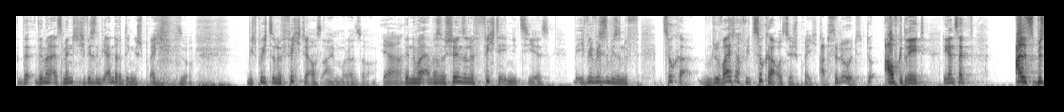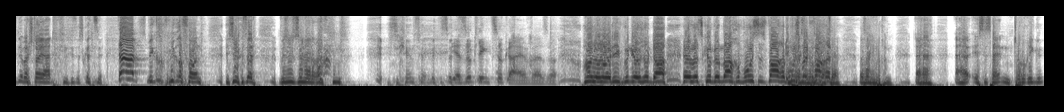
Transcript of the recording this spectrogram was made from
will man als Mensch nicht wissen, wie andere Dinge sprechen? So. Wie spricht so eine Fichte aus einem oder so? Ja. Wenn du mal einfach so schön so eine Fichte injizierst. Ich will wissen, wie so eine F Zucker. Du weißt auch, wie Zucker aus dir spricht. Absolut. Du aufgedreht, die ganze Zeit alles ein bisschen übersteuert. Das ganze das Mikro Mikrofon ist die ganze Zeit ein bisschen zu nah dran. Ist die ganze Zeit ein bisschen Ja, so klingt Zucker einfach so. Hallo Leute, ich bin ja schon da. Hey, was können wir machen? Wo ist das Fahrrad? Wo ist mein Fahrrad? Was soll ich machen? Äh, äh, ist es halt ein Schokoriegel?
